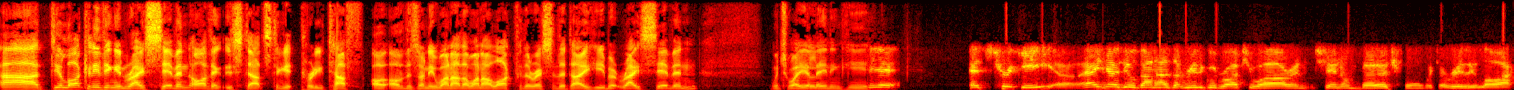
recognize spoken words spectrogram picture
Uh, do you like anything in race seven? I think this starts to get pretty tough. Oh, oh, there's only one other one I like for the rest of the day here, but race seven, which way are you leaning here? Yeah, it's tricky. Uh, Ain't No Deal Done has that really good right you are and Shannon Burge form, which I really like.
